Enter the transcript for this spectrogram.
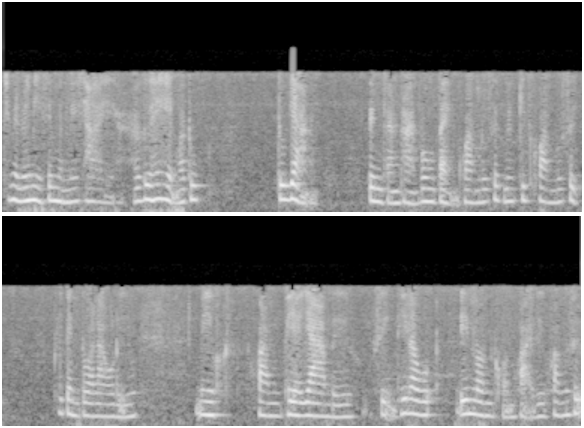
ที่มันไม่มีซึ่งมันไม่ใช่ก็คือให้เห็นว่าทุกทุกอย่างเป็นสังขารปรุงแต่งความรู้สึกนึกคิดความรู้สึกที่เป็นตัวเราหรือมี ความพยายามหรือสิ่งที่เราดิ้นรนขนขวายหรือความรู้สึก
